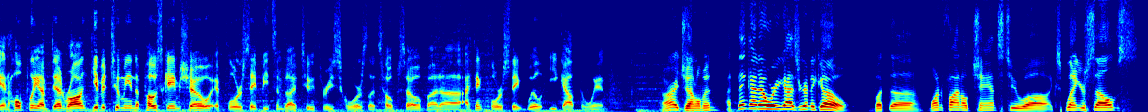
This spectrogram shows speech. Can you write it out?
And hopefully I'm dead wrong. Give it to me in the post game show. If Florida State beats them by two, three scores, let's hope so. But uh, I think Florida State will eke out the win. All right, gentlemen. I think I know where you guys are going to go, but uh, one final chance to uh, explain yourselves.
